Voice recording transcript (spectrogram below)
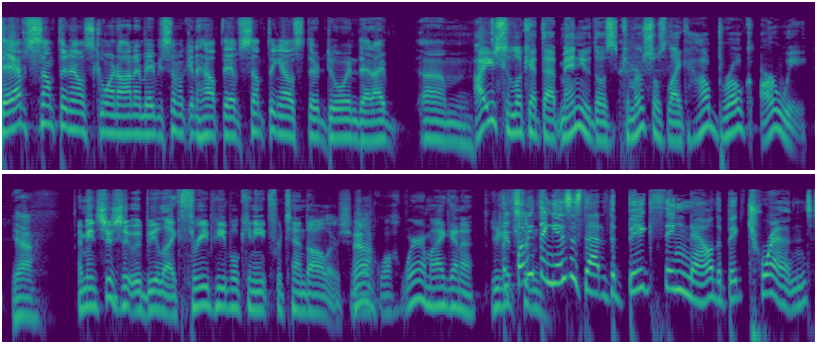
They have something else going on, and maybe someone can help. They have something else they're doing that I've. Um, I used to look at that menu, those commercials, like how broke are we? yeah, I mean, seriously, it would be like three people can eat for ten dollars. Yeah. Like, well, where am I gonna? you The get funny some. thing is, is that the big thing now, the big trend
